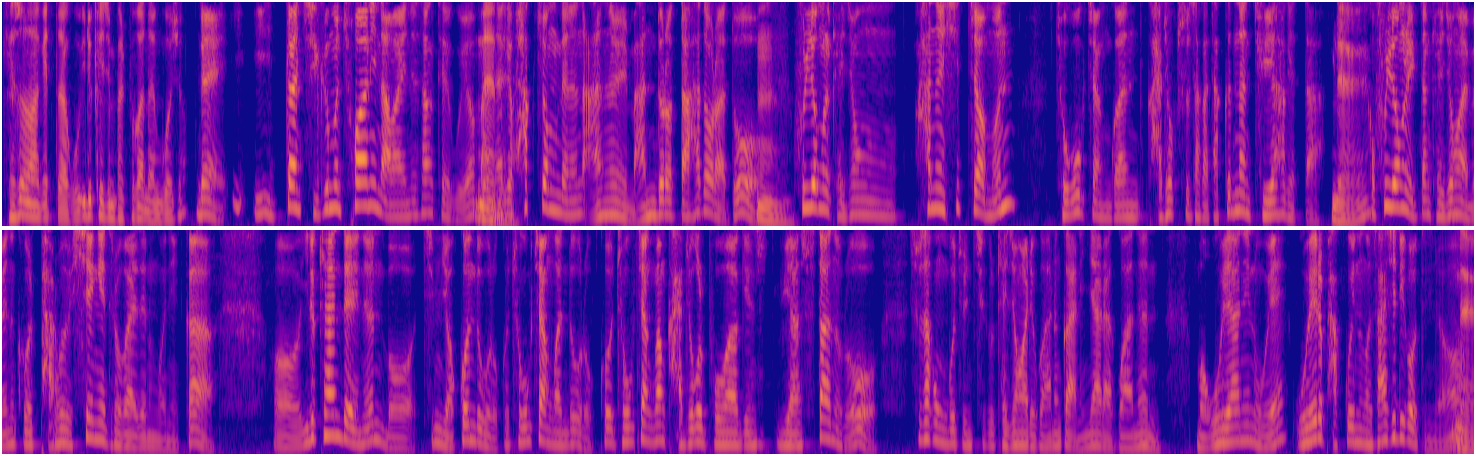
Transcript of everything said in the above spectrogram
개선하겠다고 이렇게 지금 발표가 난 거죠? 네, 이, 일단 지금은 초안이 남아 있는 상태고요. 만약에 네네. 확정되는 안을 만들었다 하더라도 음. 훈령을 개정하는 시점은 조국 장관 가족 수사가 다 끝난 뒤에 하겠다. 네. 그러니까 훈령을 일단 개정하면 그걸 바로 시행에 들어가야 되는 거니까 어, 이렇게 한 데에는 뭐 지금 여권도 그렇고 조국 장관도 그렇고 조국 장관 가족을 보호하기 위한 수단으로 수사 공보 준칙을 개정하려고 하는 거 아니냐라고 하는 뭐 오해 아닌 오해, 오해를 받고 있는 건 사실이거든요. 네.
